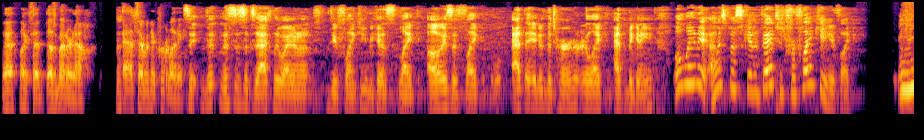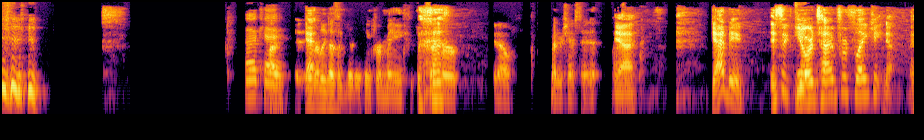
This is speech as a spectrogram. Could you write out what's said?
yeah, like I said, doesn't matter now. That's everything for Lenny. See, th- this is exactly why I don't do flanking because, like, always it's like at the end of the turn or like at the beginning. Oh wait a minute, I was supposed to get advantage for flanking. It's like, okay. I- it, it really doesn't do anything for me except for you know better chance to hit. That's Yeah. it. Gabby, is it Do you- your time for flanking? No.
